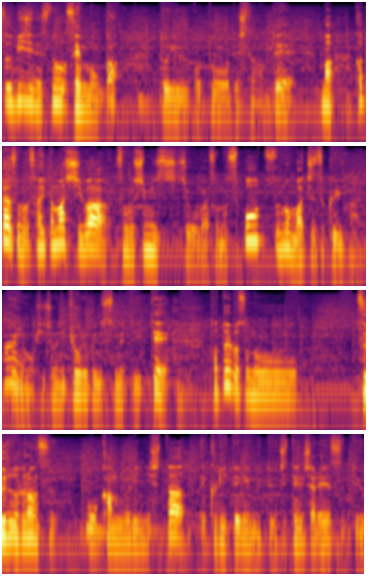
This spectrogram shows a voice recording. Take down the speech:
ツビジネスの専門家ということでしたので、まあ片やその埼玉市はその清水市長がそのスポーツのまちづくりというのを非常に強力に進めていて、例えばそのツール・ド・フランスを冠にしたえクリテリウムという自転車レースっていう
